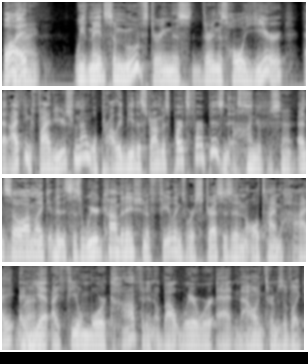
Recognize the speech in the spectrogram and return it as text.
But Right. We've made some moves during this during this whole year that I think five years from now will probably be the strongest parts of our business. Hundred percent. And so I'm like, it's this weird combination of feelings where stress is at an all time high, and Right. yet I feel more confident about where we're at now in terms of like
